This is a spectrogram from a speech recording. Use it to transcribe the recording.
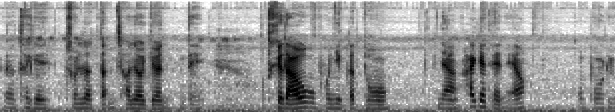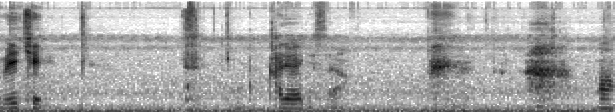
그래서 되게 졸렸던 저녁이었는데 어떻게 나오고 보니까 또 그냥 하게 되네요. 어, 머리 왜 이렇게 좀 가려야겠어요. 어.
